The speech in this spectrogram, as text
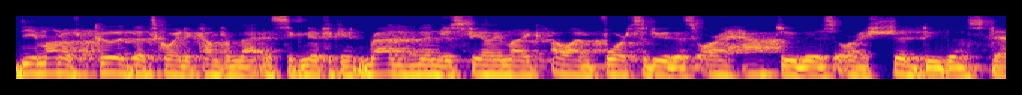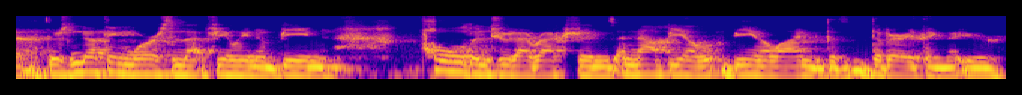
the amount of good that's going to come from that is significant rather than just feeling like, oh, I'm forced to do this or I have to do this or I should do this. Yeah. There's nothing worse than that feeling of being pulled in two directions and not being being aligned with the, the very thing that you're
